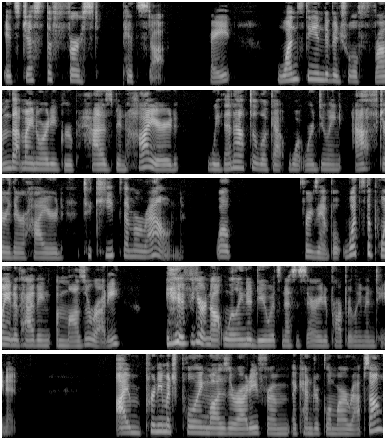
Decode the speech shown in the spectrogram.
It's just the first pit stop right? Once the individual from that minority group has been hired, we then have to look at what we're doing after they're hired to keep them around. Well, for example, what's the point of having a Maserati if you're not willing to do what's necessary to properly maintain it? I'm pretty much pulling Maserati from a Kendrick Lamar rap song.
